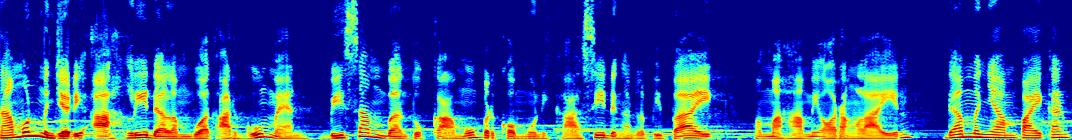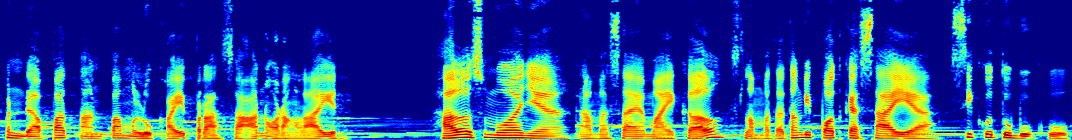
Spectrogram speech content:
Namun menjadi ahli dalam buat argumen bisa membantu kamu berkomunikasi dengan lebih baik, memahami orang lain, dan menyampaikan pendapat tanpa melukai perasaan orang lain. Halo semuanya, nama saya Michael. Selamat datang di podcast saya, Sikutu Buku.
